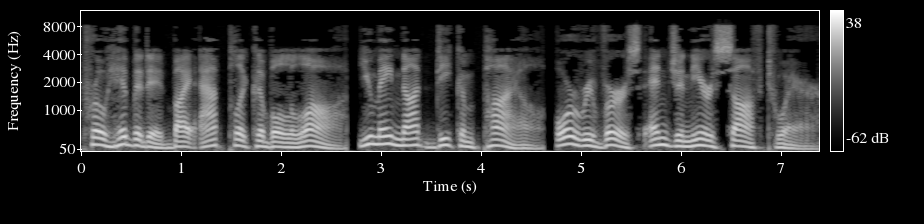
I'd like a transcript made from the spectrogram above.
prohibited by applicable law, you may not decompile, or reverse engineer software.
